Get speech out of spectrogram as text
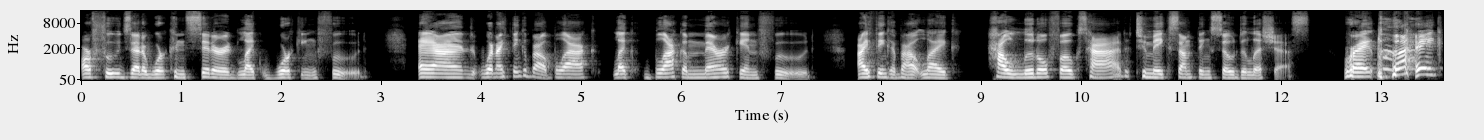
are foods that were considered like working food. And when I think about black, like black American food, I think about like how little folks had to make something so delicious right? Like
